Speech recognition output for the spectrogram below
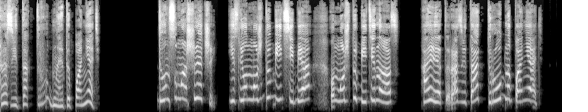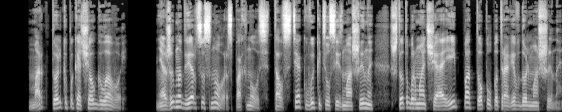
Разве так трудно это понять? Да он сумасшедший! Если он может убить себя, он может убить и нас. А это разве так трудно понять? Марк только покачал головой. Неожиданно дверца снова распахнулась. Толстяк выкатился из машины, что-то бормоча, и потопал по траве вдоль машины.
